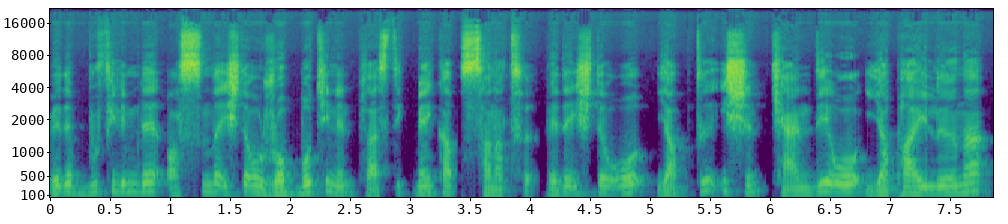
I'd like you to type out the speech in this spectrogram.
Ve de bu filmde aslında işte o Rob Bottin'in plastik make-up sanatı ve de işte o yaptığı işin kendi o yapaylığına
